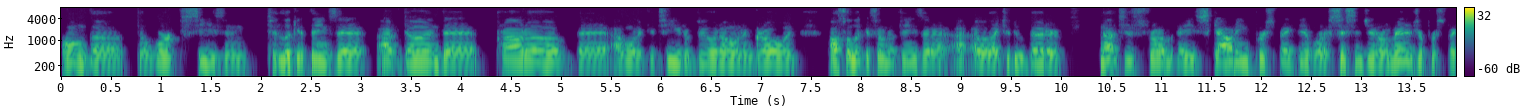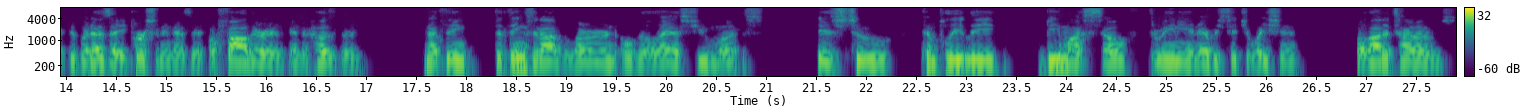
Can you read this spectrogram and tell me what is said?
on the the work season to look at things that I've done that proud of that I want to continue to build on and grow and also look at some of the things that I, I would like to do better. Not just from a scouting perspective or assistant general manager perspective but as a person and as a, a father and, and a husband. And I think the things that I've learned over the last few months is to completely be myself through any and every situation. A lot of times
